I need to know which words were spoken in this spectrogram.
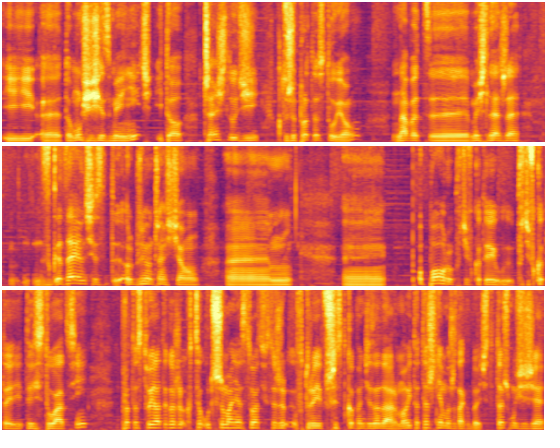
I e, to musi się zmienić i to część ludzi, którzy protestują, nawet e, myślę, że zgadzając się z olbrzymią częścią e, oporu przeciwko tej, przeciwko tej, tej sytuacji, protestuje dlatego, że chce utrzymania sytuacji, w której- wszystko będzie za darmo i to też nie może tak być. To też musi się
